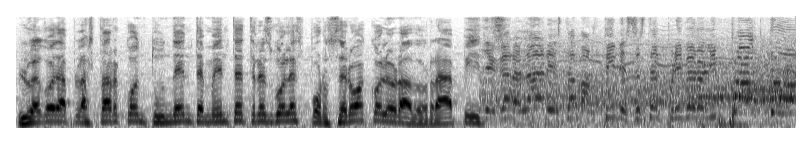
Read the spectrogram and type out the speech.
luego de aplastar contundentemente tres goles por cero a Colorado Rapids. Llegar al área está Martínez, está el primero, el impacto.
